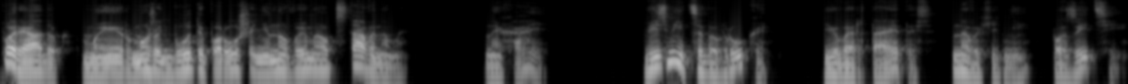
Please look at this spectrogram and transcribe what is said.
Порядок, мир можуть бути порушені новими обставинами. Нехай. Візьміть себе в руки і вертайтесь на вихідні позиції.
